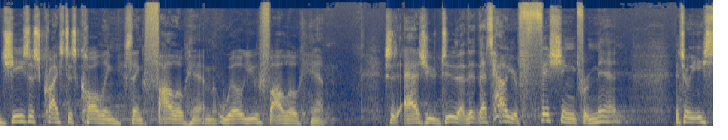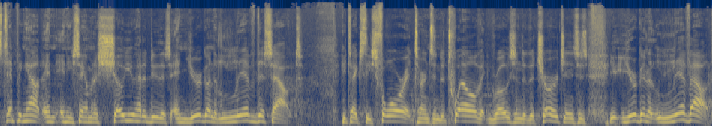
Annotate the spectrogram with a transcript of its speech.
Jesus Christ is calling, saying, Follow him. Will you follow him? He says, as you do that, that's how you're fishing for men. And so he's stepping out and, and he's saying, I'm going to show you how to do this, and you're going to live this out. He takes these four, it turns into 12, it grows into the church, and he says, You're going to live out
